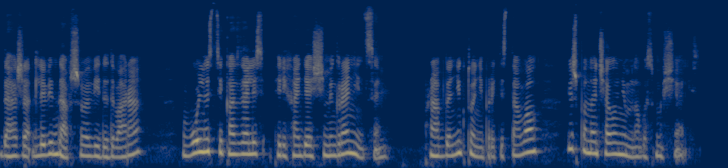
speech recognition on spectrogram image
Даже для видавшего вида двора вольности казались переходящими границы. Правда, никто не протестовал, лишь поначалу немного смущались.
